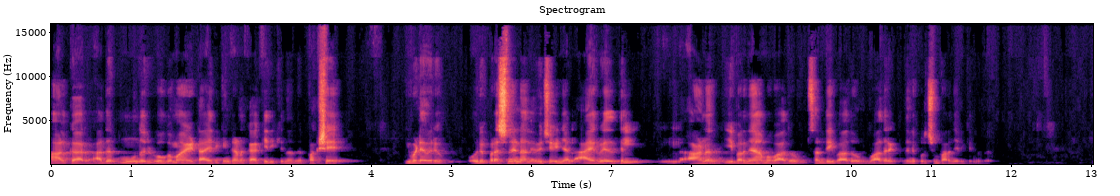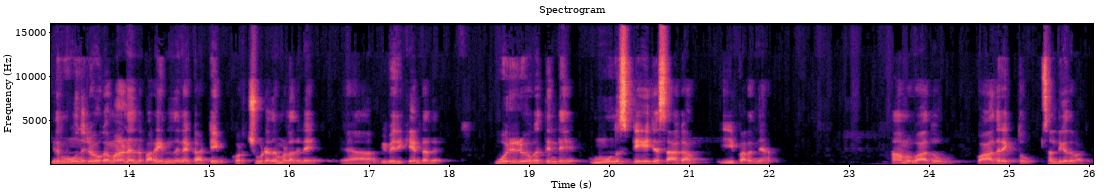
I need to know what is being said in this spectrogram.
ആൾക്കാർ അത് മൂന്ന് രോഗമായിട്ടായിരിക്കും കണക്കാക്കിയിരിക്കുന്നത്. പക്ഷേ ഇവിടെ ഒരു ഒരു പ്രശ്നം എന്നാന്ന് ചോദിച്ചു കഴിഞ്ഞാൽ ആയുർവേദത്തിൽ ആണ് ഈ പറഞ്ഞ ആമവാദവും സന്ധിവാദവും വാതരക്തത്തിനെ കുറിച്ചും പറഞ്ഞിരിക്കുന്നത്. ഇത് മൂന്ന് രോഗമാണ് എന്ന് പറയുന്നതിനെക്കാട്ടിയും കുറച്ചുകൂടെ നമ്മളതിനെ വിവരിക്കേണ്ടത് ഒരു രോഗത്തിന്റെ മൂന്ന് സ്റ്റേജസ് ആകാം ഈ പറഞ്ഞ ആമവാദവും വാതരക്തവും സന്ധിഗതവാദവും.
